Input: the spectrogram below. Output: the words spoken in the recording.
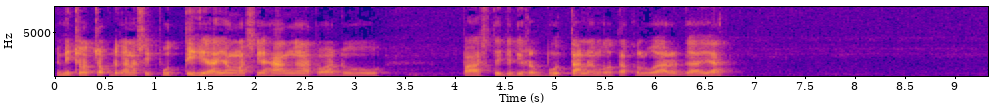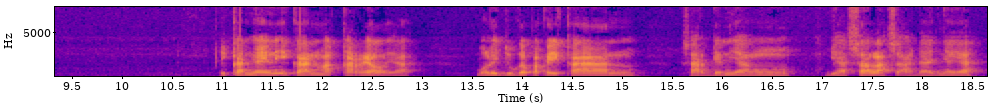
Ini cocok dengan nasi putih ya yang masih hangat. Waduh. Pasti jadi rebutan anggota keluarga ya. Ikannya ini ikan makarel ya. Boleh juga pakai ikan sarden yang biasalah seadanya ya.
